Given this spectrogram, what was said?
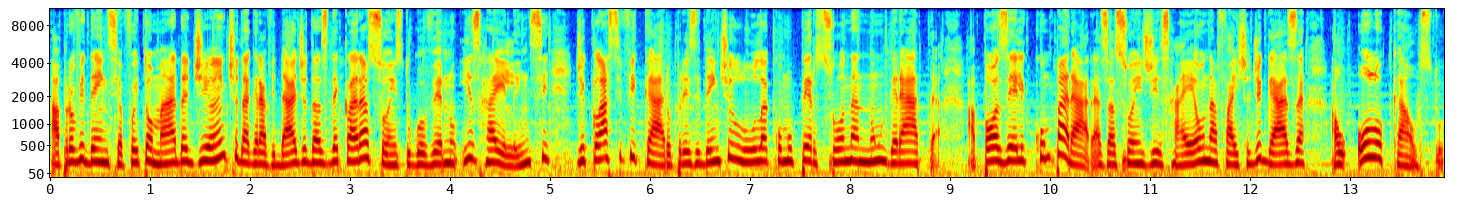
a providência foi tomada diante da gravidade das declarações do governo israelense de classificar o presidente Lula como persona non grata, após ele comparar as ações de Israel na faixa de Gaza ao Holocausto.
